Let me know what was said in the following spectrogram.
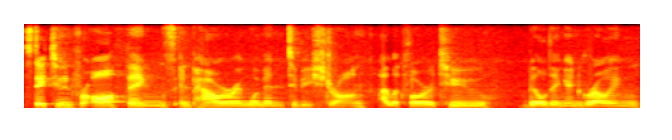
Stay tuned for all things empowering women to be strong. I look forward to building and growing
